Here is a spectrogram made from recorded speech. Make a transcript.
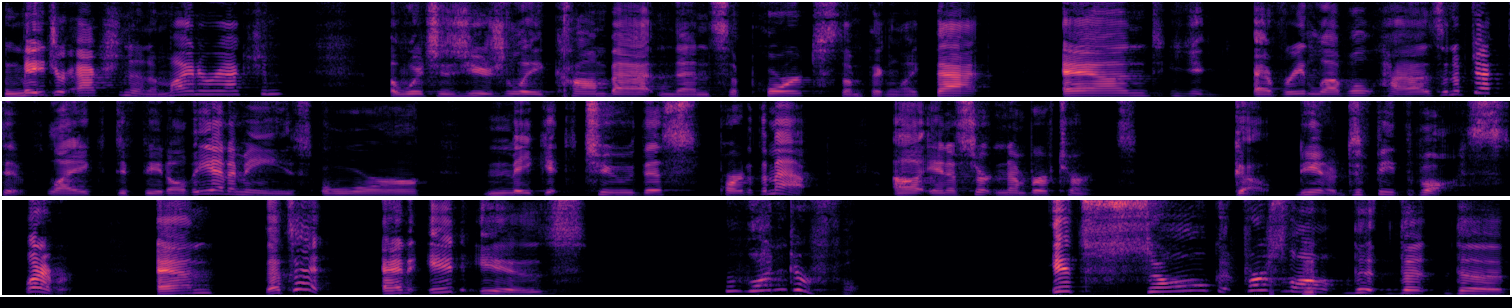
major action and a minor action, which is usually combat and then support, something like that. And you, every level has an objective, like defeat all the enemies or make it to this part of the map uh, in a certain number of turns. Go, you know, defeat the boss, whatever. And that's it. And it is wonderful. It's so good. First of all, the the the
